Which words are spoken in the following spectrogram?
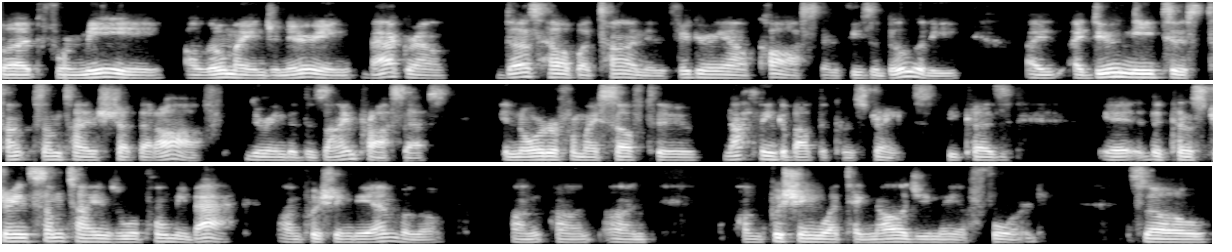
But for me, although my engineering background does help a ton in figuring out cost and feasibility, I, I do need to sometimes shut that off during the design process in order for myself to not think about the constraints because it, the constraints sometimes will pull me back on pushing the envelope, on, on, on, on pushing what technology may afford. So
